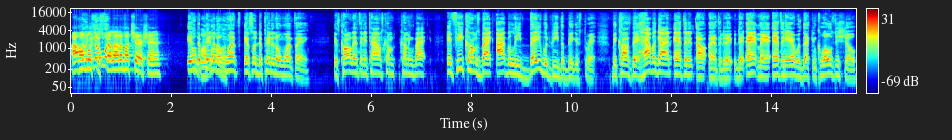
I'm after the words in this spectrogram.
I you almost know just what? fell out of my chair, Shannon. it's Oh, dependent on Lord. one. It's a dependent on one thing. Is Karl-Anthony Towns come, coming back? If he comes back, I believe they would be the biggest threat because they have a guy in Anthony, uh, Anthony, Ant Man, Anthony Edwards that can close the show.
